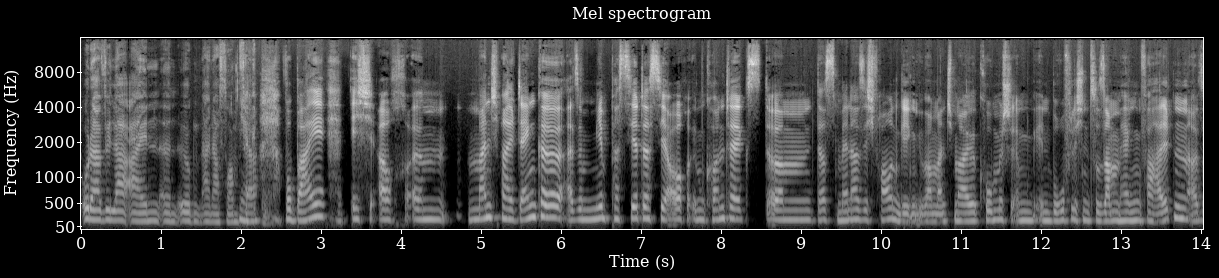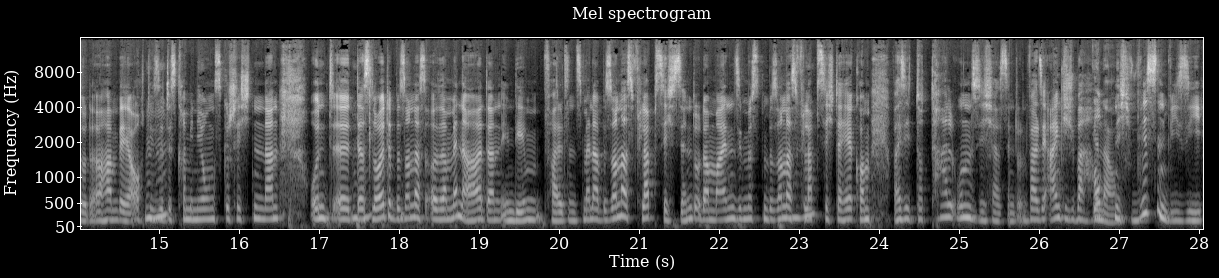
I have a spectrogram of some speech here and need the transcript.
Oder will er einen in irgendeiner Form ja. Wobei ich auch ähm, manchmal denke, also mir passiert das ja auch im Kontext, ähm, dass dass Männer sich Frauen gegenüber manchmal komisch im, in beruflichen Zusammenhängen verhalten. Also da haben wir ja auch diese mhm. Diskriminierungsgeschichten dann. Und äh, mhm. dass Leute besonders, oder Männer, dann in dem Fall sind es Männer, besonders flapsig sind oder meinen, sie müssten besonders mhm. flapsig daherkommen, weil sie total unsicher sind und weil sie eigentlich überhaupt genau. nicht wissen, wie sie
